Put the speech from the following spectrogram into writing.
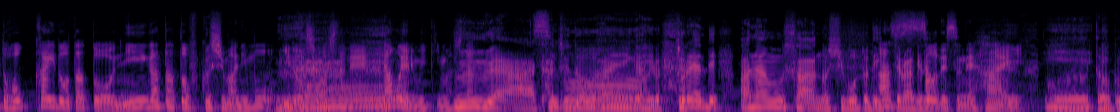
と北海道だと新潟と福島にも移動しましたうね。名古屋にも行きました。うわ活動範囲が広い。それでアナウンサーの仕事で行ってるわけだ。あそうですね。はい。えー。男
